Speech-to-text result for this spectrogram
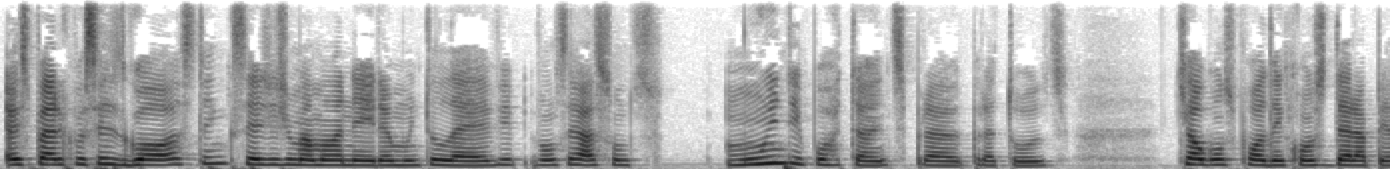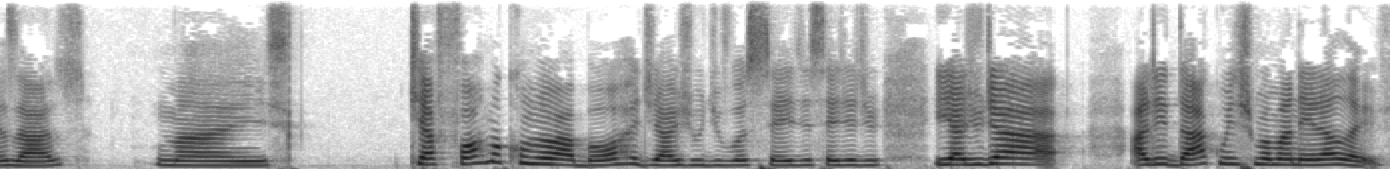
Eu espero que vocês gostem, que seja de uma maneira muito leve. Vão ser assuntos muito importantes para todos, que alguns podem considerar pesados, mas que a forma como eu aborde ajude vocês e seja de, e ajude a, a lidar com isso de uma maneira leve,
